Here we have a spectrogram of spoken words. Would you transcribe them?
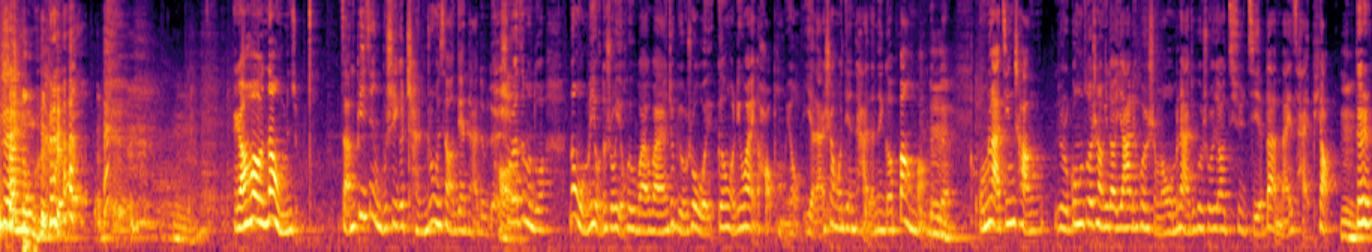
山东播客。嗯，然后那我们就。咱们毕竟不是一个沉重向电台，对不对？说了这么多，那我们有的时候也会歪歪。就比如说我跟我另外一个好朋友也来上过电台的那个棒棒，对不对？嗯我们俩经常就是工作上遇到压力或者什么，我们俩就会说要去结伴买彩票。嗯但是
